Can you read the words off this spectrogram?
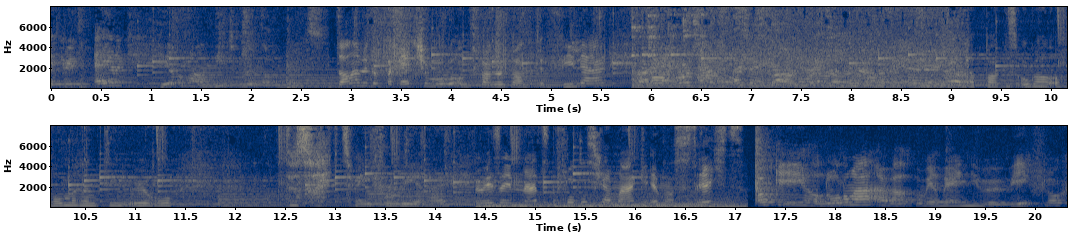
Ik weet eigenlijk helemaal niet hoe dat, dat moet. Dan heb ik een pakketje mogen ontvangen van Villa. Dat pak is ook al 110 euro. Dus ik twijfel weer. Hè. Wij zijn net foto's gaan maken in Maastricht. Oké, hallo allemaal en welkom weer bij een nieuwe weekvlog.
